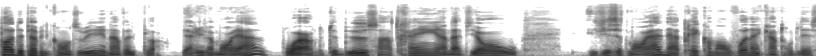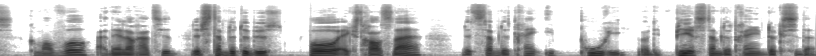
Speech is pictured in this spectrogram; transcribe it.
pas de permis de conduire et n'en veulent pas. Ils arrivent à Montréal, soit en autobus, en train, en avion, ou ils visitent Montréal, mais après, comment on va dans le canton de l'Est? Comment on va dans Laurentides? Le système d'autobus, pas extraordinaire. Notre système de train est pourri, un des pires systèmes de train d'Occident,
